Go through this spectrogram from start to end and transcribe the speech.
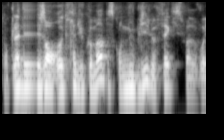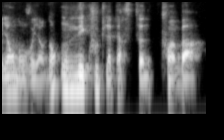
Donc là, déjà, on recrée du commun parce qu'on oublie le fait qu'il soit voyant ou non-voyant. Non, on écoute la personne, point barre.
